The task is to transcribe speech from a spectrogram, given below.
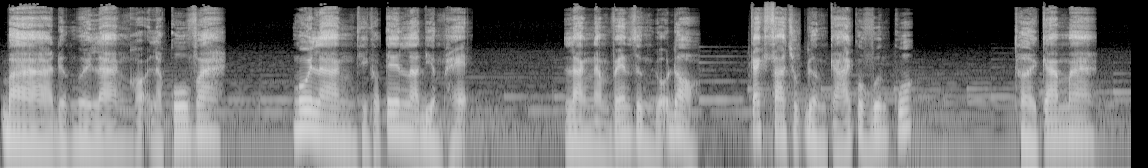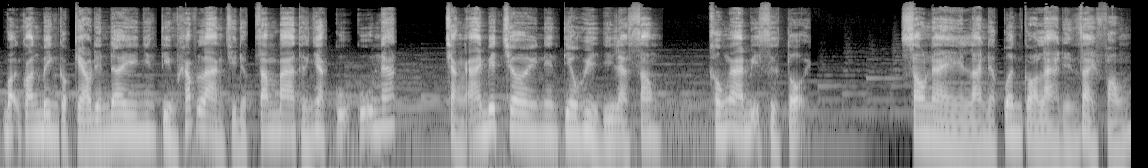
Bà được người làng gọi là cô Va. Ngôi làng thì có tên là Điểm Hẹn. Làng nằm ven rừng đỗ đỏ, cách xa trục đường cái của vương quốc. Thời ca ma, bọn quan binh có kéo đến đây nhưng tìm khắp làng chỉ được dăm ba thứ nhạc cụ cũ nát. Chẳng ai biết chơi nên tiêu hủy đi là xong, không ai bị xử tội. Sau này là được quân cò lả đến giải phóng.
